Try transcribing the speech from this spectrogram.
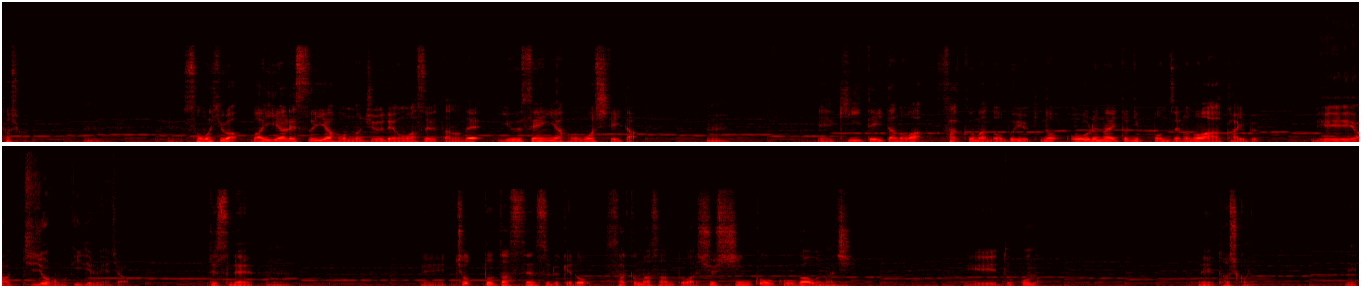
確かに、えーその日はワイヤレスイヤホンの充電を忘れたので有線イヤホンをしていた、うん。えー聞いていたのは佐久間信行の「オールナイトニッポンゼロのアーカイブ。ええあ地上波も聞いてるんやじゃあ。ですね、うんえーちょっと脱線するけど佐久間さんとは出身高校が同じ。えー、どこな？んね確かに。ね。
